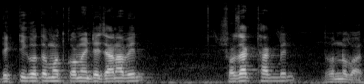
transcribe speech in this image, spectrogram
ব্যক্তিগত মত কমেন্টে জানাবেন। সজাগ থাকবেন। ধন্যবাদ।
